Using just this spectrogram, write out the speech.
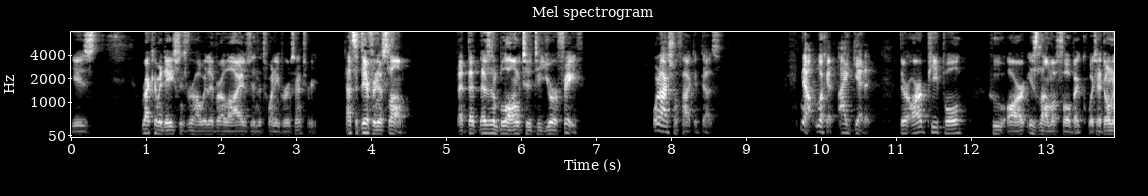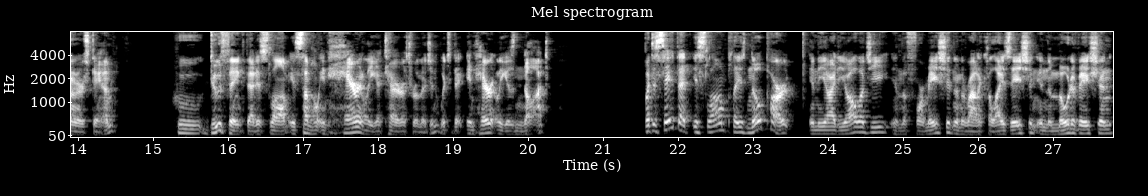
his recommendations for how we live our lives in the 21st century. That's a different Islam. That, that doesn't belong to, to your faith. Well, in actual fact, it does. Now, look at, I get it. There are people who are Islamophobic, which I don't understand, who do think that Islam is somehow inherently a terrorist religion, which it inherently is not. But to say that Islam plays no part in the ideology, in the formation, in the radicalization, in the motivation,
